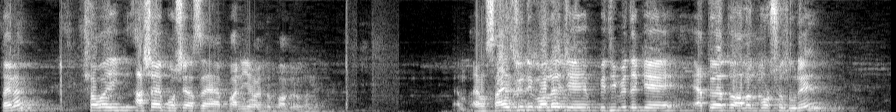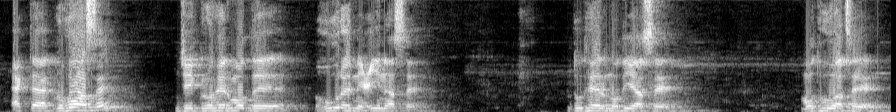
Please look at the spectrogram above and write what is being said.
তাই না? সবাই আশায় বসে আছে হ্যাঁ পানি হয়তো পাবে ওখানে। সায়েন্স যদি বলে যে পৃথিবী থেকে এত এত আলোকবর্ষ দূরে একটা গ্রহ আছে, যে গ্রহের মধ্যে হুরে নেইন আছে, দুধের নদী আছে, মধু আছে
